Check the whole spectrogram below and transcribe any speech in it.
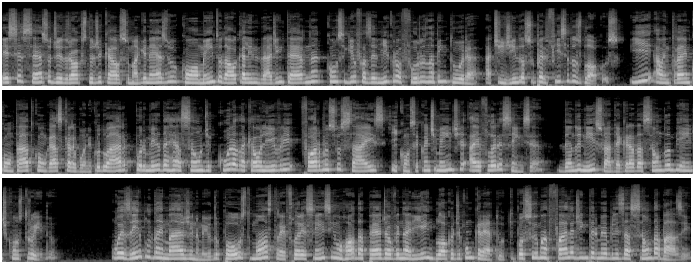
Esse excesso de hidróxido de cálcio e magnésio, com o aumento da alcalinidade interna, conseguiu fazer microfuros na pintura, atingindo a superfície dos blocos. E, ao entrar em contato com o gás carbônico do ar, por meio da reação de cura da cal livre, formam-se os sais e, consequentemente, a eflorescência, dando início à degradação do ambiente construído. O exemplo da imagem no meio do post mostra a eflorescência em um rodapé de alvenaria em bloco de concreto, que possui uma falha de impermeabilização da base.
